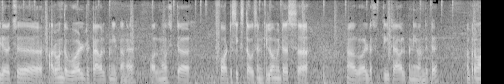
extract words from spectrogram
இதை வச்சு அரௌண்ட் த வேர்ல்டு ட்ராவல் பண்ணியிருக்காங்க. Almost forty six thousand kilometres வேர்ல்டை சுற்றி ட்ராவல் பண்ணி வந்துட்டு அப்புறமா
